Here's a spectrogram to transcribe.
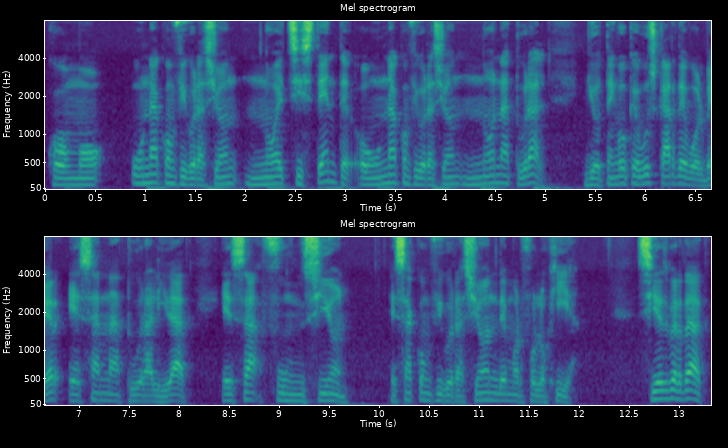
como una configuración no existente o una configuración no natural. Yo tengo que buscar devolver esa naturalidad, esa función, esa configuración de morfología. Si es verdad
